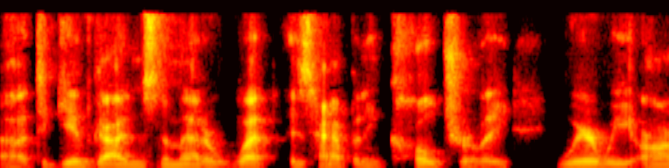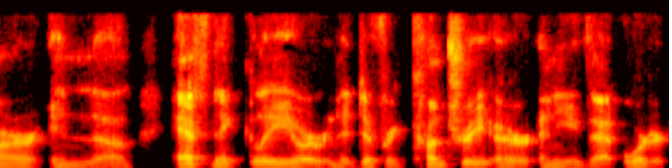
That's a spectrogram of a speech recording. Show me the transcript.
uh, to give guidance, no matter what is happening culturally, where we are in uh, ethnically or in a different country or any of that order.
